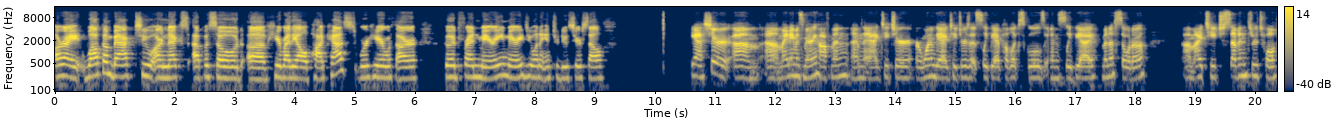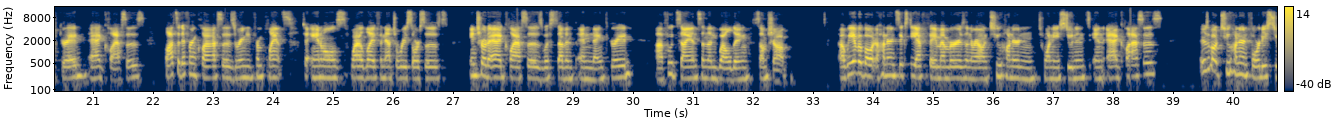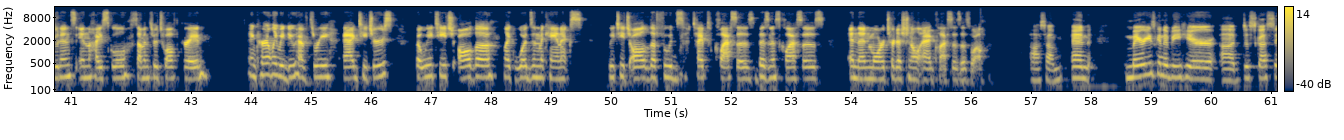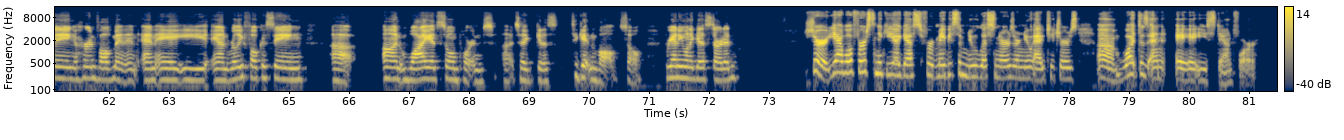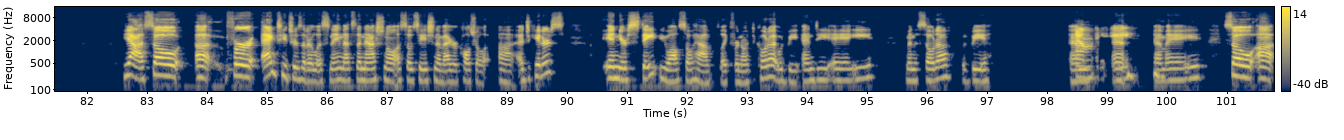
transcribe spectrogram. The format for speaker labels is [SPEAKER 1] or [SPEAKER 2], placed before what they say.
[SPEAKER 1] All right, welcome back to our next episode of Here by the Owl podcast. We're here with our good friend Mary. Mary, do you want to introduce yourself?
[SPEAKER 2] Yeah, sure. Um, uh, my name is Mary Hoffman. I'm the ag teacher, or one of the ag teachers at Sleepy Eye Public Schools in Sleepy Eye, Minnesota. Um, I teach 7th through 12th grade ag classes, lots of different classes ranging from plants to animals, wildlife, and natural resources, intro to ag classes with seventh and ninth grade, uh, food science, and then welding, some shop. Uh, we have about 160 FFA members and around 220 students in ag classes. There's about 240 students in the high school, 7th through 12th grade. And currently we do have three ag teachers, but we teach all the like woods and mechanics. We teach all the foods type classes, business classes, and then more traditional ag classes as well.
[SPEAKER 1] Awesome. And Mary's going to be here uh, discussing her involvement in NAAE and really focusing uh, on why it's so important uh, to get us to get involved. So, Brianna, you want to get us started?
[SPEAKER 3] Sure. Yeah. Well, first, Nikki, I guess for maybe some new listeners or new ag teachers, um, what does NAAE stand for?
[SPEAKER 1] Yeah. So uh, for ag teachers that are listening, that's the National Association of Agricultural uh, Educators. In your state, you also have, like for North Dakota, it would be NDAAE. Minnesota would be
[SPEAKER 2] M- MAAE.
[SPEAKER 1] MAAE. So, uh,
